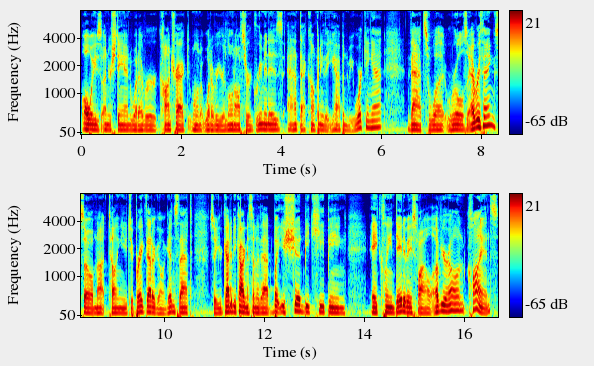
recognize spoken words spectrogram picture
always understand whatever contract, whatever your loan officer agreement is at that company that you happen to be working at. That's what rules everything. So I'm not telling you to break that or go against that. So you've got to be cognizant of that, but you should be keeping a clean database file of your own clients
